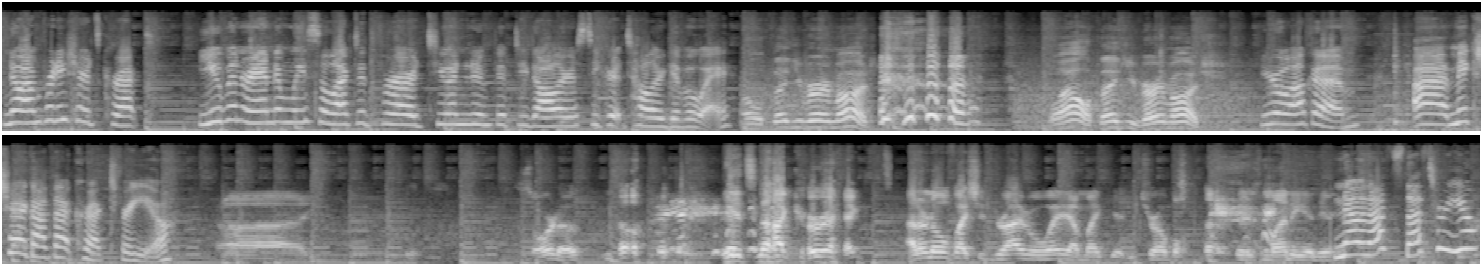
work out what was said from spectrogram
No, I'm pretty sure it's correct. You've been randomly selected for our $250 Secret Teller giveaway. Oh, thank you very much. wow, thank you very much. You're welcome. Uh, make sure I got that correct for you. Uh, sort of. No, it's not correct. I don't know if I should drive away. I might get in trouble. There's money in here. No, that's that's for you.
